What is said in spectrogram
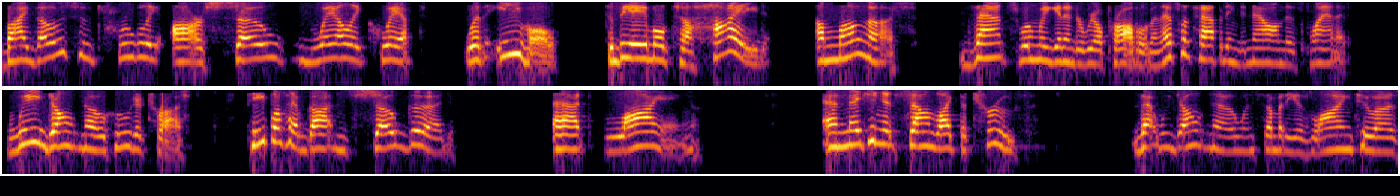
by those who truly are so well equipped with evil to be able to hide among us, that's when we get into real problem. And that's what's happening to now on this planet. We don't know who to trust. People have gotten so good at lying and making it sound like the truth that we don't know when somebody is lying to us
